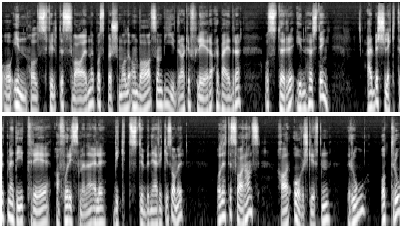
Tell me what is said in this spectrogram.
og innholdsfylte svarene på spørsmålet om hva som bidrar til flere arbeidere og større innhøsting, er beslektet med de tre aforismene eller diktstubbene jeg fikk i sommer, og dette svaret hans har overskriften Ro og tro.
